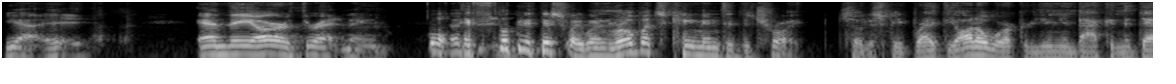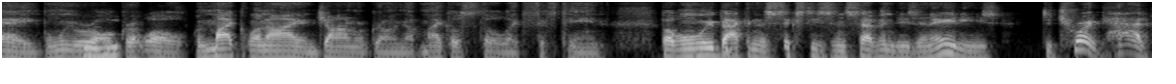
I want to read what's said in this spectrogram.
Yeah. It, and they are threatening. Well, if you look at it this way when robots came into Detroit, so to speak, right? The auto worker union back in the day when we were mm-hmm. all, well, when Michael and I and John were growing up, Michael's still like 15. But when we were back in the 60s and 70s and 80s, Detroit had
